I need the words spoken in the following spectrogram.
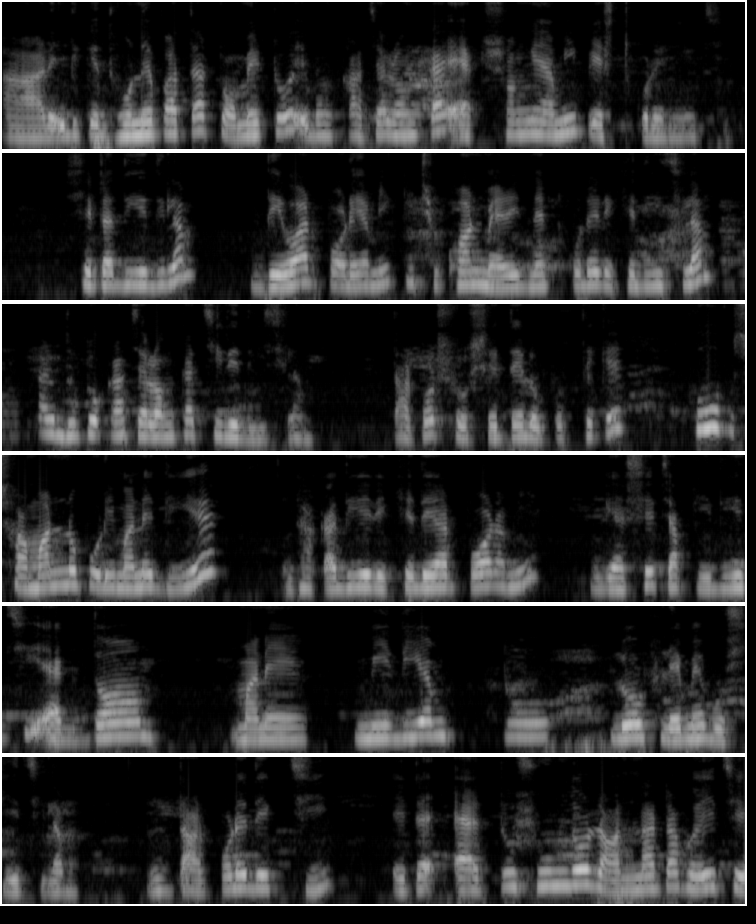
আর এদিকে ধনে পাতা, টমেটো এবং কাঁচা লঙ্কা একসঙ্গে আমি পেস্ট করে নিয়েছি। সেটা দিয়ে দিলাম। দেওয়ার পরে আমি কিছুক্ষণ ম্যারিনেট করে রেখে দিয়েছিলাম আর দুটো কাঁচা লঙ্কা চিড়ে দিয়েছিলাম। তারপর সর্ষে তেল ওপর থেকে খুব সামান্য পরিমাণে দিয়ে ঢাকা দিয়ে রেখে দেওয়ার পর আমি গ্যাসে চাপিয়ে দিয়েছি একদম মানে মিডিয়াম টু লো ফ্লেমে বসিয়েছিলাম। তারপরে দেখছি এটা এত সুন্দর রান্নাটা হয়েছে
